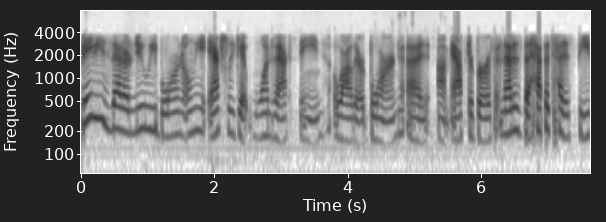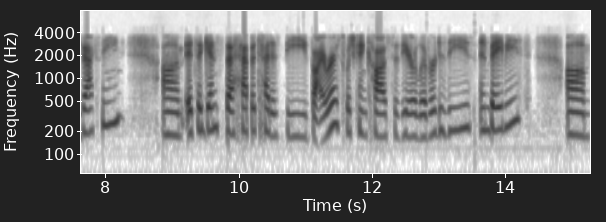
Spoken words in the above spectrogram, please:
Babies that are newly born only actually get one vaccine while they're born uh, um, after birth, and that is the hepatitis B vaccine. Um, it's against the hepatitis B virus, which can cause severe liver disease in babies. Um,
